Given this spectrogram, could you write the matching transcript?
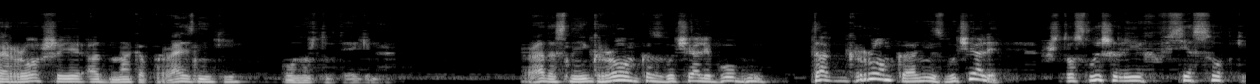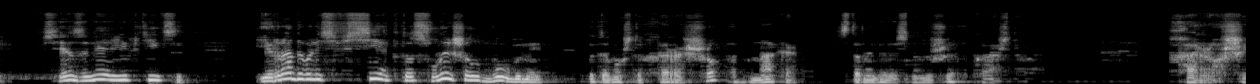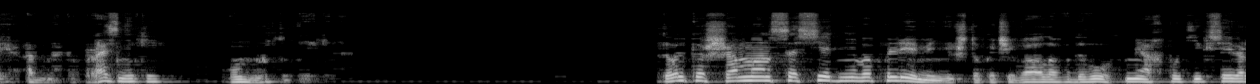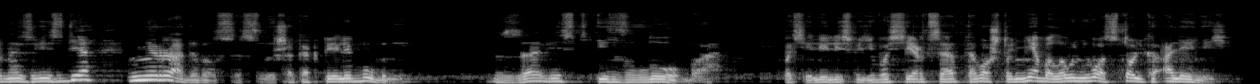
Хорошие, однако, праздники у Нуртутегина. Радостно и громко звучали бубны. Так громко они звучали, что слышали их все сопки, все звери и птицы. И радовались все, кто слышал бубны, потому что хорошо, однако, становилось на душе у каждого. Хорошие, однако, праздники у Нуртутегина. Только шаман соседнего племени, что кочевало в двух днях пути к северной звезде, не радовался, слыша, как пели бубны. Зависть и злоба поселились в его сердце от того, что не было у него столько оленей,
